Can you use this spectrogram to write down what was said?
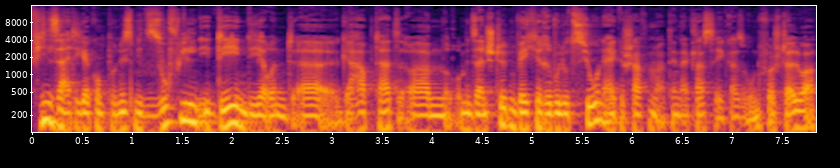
vielseitiger Komponist mit so vielen Ideen, die er und äh, gehabt hat, ähm, und mit seinen Stücken, welche Revolution er geschaffen hat in der Klassik. Also unvorstellbar.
